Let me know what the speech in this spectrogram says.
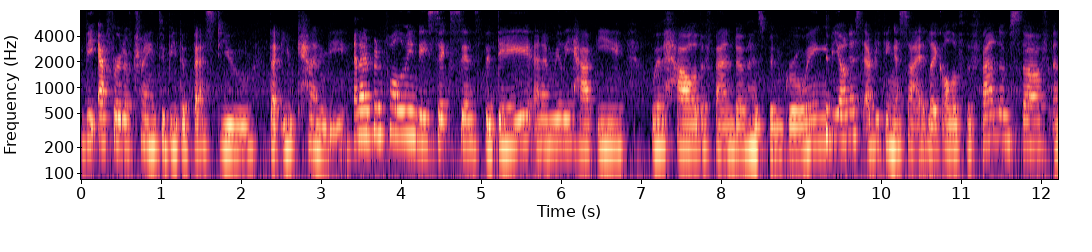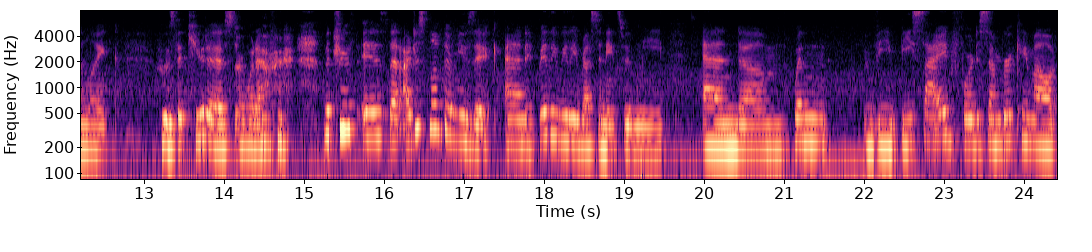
the effort of trying to be the best you that you can be. And I've been following Day 6 since the day and I'm really happy with how the fandom has been growing. To be honest, everything aside, like all of the fandom stuff and like who's the cutest or whatever, the truth is that I just love their music and it really really resonates with me and um, when the b-side for december came out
